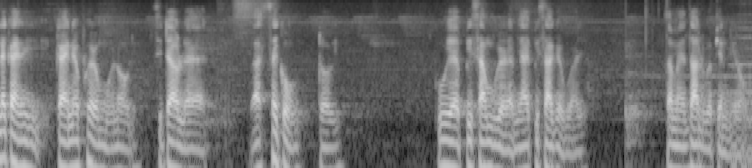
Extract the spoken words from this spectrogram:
လက်နဲ့ကင်ကင်နဲ့ဖွဲ့တော့မဝင်တော့ဘူးလေစစ်တောက်လည်းဒါစိတ်ကုန်တော်ပြီကိုယ့်ရဲ့ပိစမှုတွေလည်းအများကြီးပိစခဲ့ပါပြီတမန်သားလူပဲပြင်နေတော့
